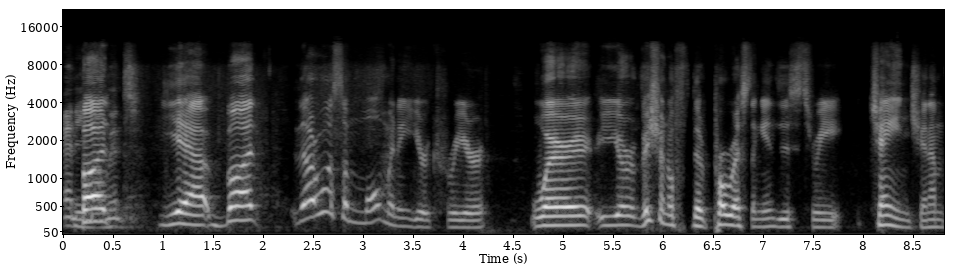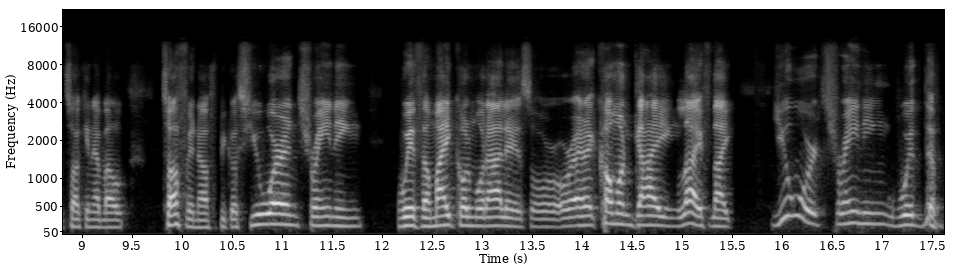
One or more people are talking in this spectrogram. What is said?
Any but moment. yeah, but there was a moment in your career where your vision of the pro wrestling industry changed, and I'm talking about tough enough because you weren't training with a Michael Morales or, or a common guy in life. Like you were training with the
